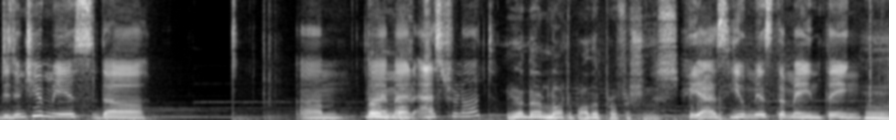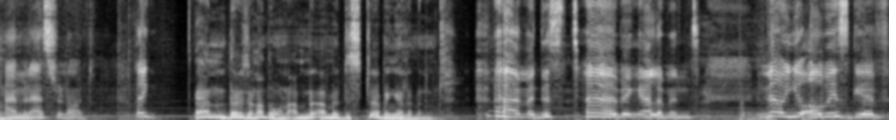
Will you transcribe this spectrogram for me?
Didn't you miss the um I'm an astronaut? Yeah, there are a lot of other professions. Yes, you missed the main thing. Hmm. I'm an astronaut. Like And there is another one. I'm, I'm a disturbing element. I'm a disturbing element. No, you always give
